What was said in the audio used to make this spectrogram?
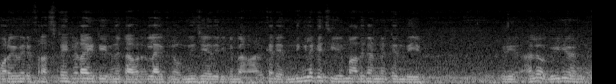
കുറേ പേര് ഫ്രസ്ട്രേറ്റഡ് ആയിട്ട് ഇരുന്നിട്ട് അവരുടെ ലൈഫിൽ ഒന്നും ചെയ്തിരിക്കുമ്പോൾ ആൾക്കാർ എന്തെങ്കിലുമൊക്കെ ചെയ്യുമ്പോൾ അത് കണ്ടിട്ട് എന്ത് ചെയ്യും? ഹലോ വീഡിയോ ഉണ്ട്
